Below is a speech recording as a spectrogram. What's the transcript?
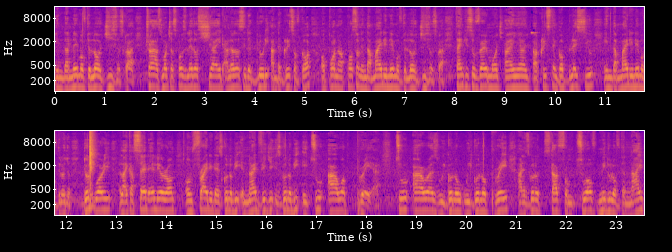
in the name of the Lord Jesus Christ. Try as much as possible. Let us share it and let us see the glory and the grace of God upon our person in the mighty name of the Lord Jesus Christ. Thank you so very much, Ian uh, Christian. God bless you in the mighty name of the Lord. Don't worry. Like I said earlier on, on Friday, there's going to be a night vigil is going to be a two-hour prayer. Two hours we're gonna we're gonna pray, and it's going to start from 12 middle of the night.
